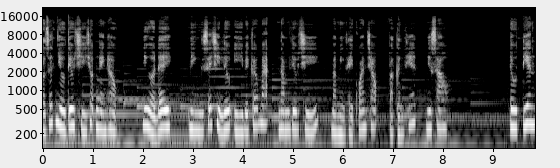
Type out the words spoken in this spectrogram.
Có rất nhiều tiêu chí chọn ngành học, nhưng ở đây mình sẽ chỉ lưu ý với các bạn 5 tiêu chí mà mình thấy quan trọng và cần thiết như sau. Đầu tiên,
